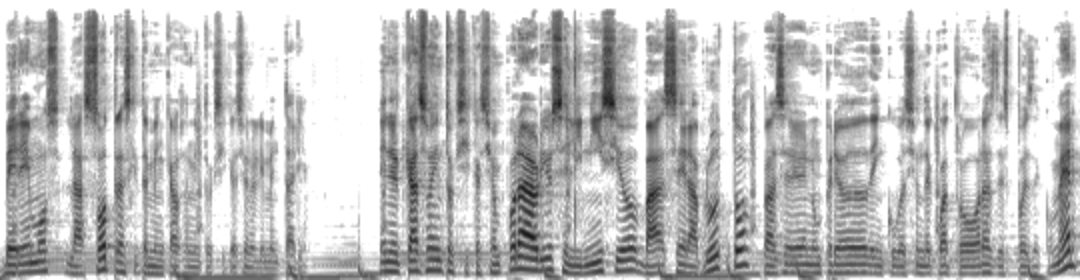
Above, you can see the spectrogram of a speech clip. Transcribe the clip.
veremos las otras que también causan intoxicación alimentaria. En el caso de intoxicación por aureus, el inicio va a ser abrupto, va a ser en un periodo de incubación de 4 horas después de comer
